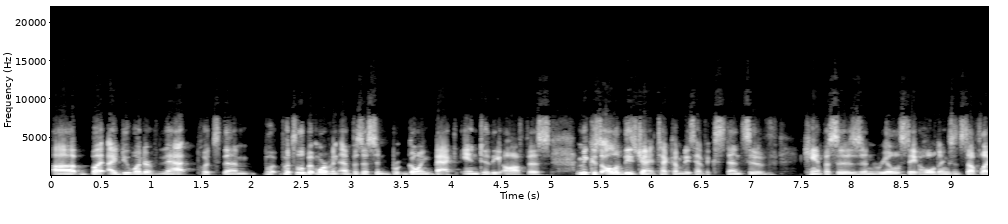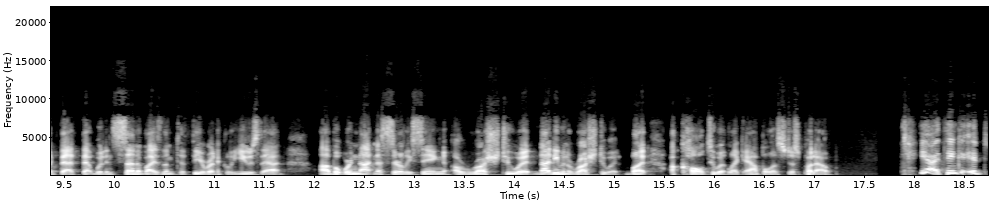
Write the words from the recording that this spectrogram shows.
Uh, but I do wonder if that puts them puts a little bit more of an emphasis in going back into the office. I mean, because all of these giant tech companies have extensive campuses and real estate holdings and stuff like that that would incentivize them to theoretically use that. Uh, but we're not necessarily seeing a rush to it, not even a rush to it, but a call to it like Apple has just put out. Yeah, I think it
